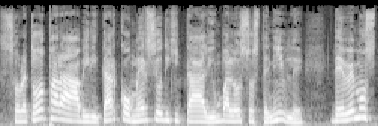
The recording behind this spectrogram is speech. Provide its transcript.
sobre todo para habilitar comercio digital y un valor sostenible, debemos,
